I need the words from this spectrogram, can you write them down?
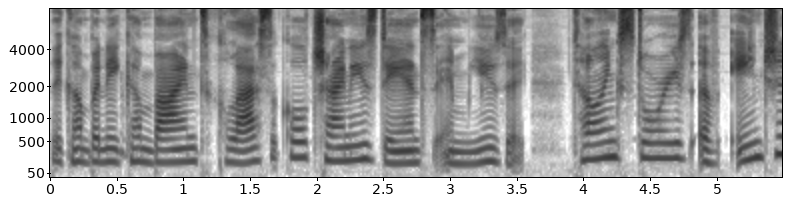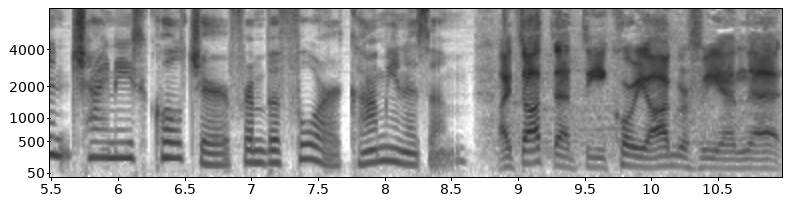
The company combines classical Chinese dance and music telling stories of ancient Chinese culture from before communism. I thought that the choreography and that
